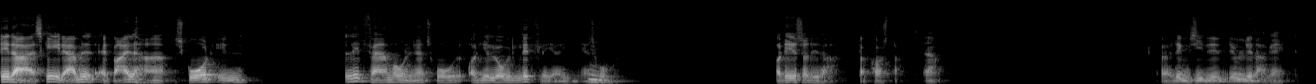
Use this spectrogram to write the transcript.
det der er sket er vel, at Vejle har scoret en lidt færre mål, end jeg troede, og de har lukket lidt flere ind, end jeg Mm. troede. Og det er så det, der, der koster. Ja. Øh, Det kan man sige, det, det er jo lidt er galt.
